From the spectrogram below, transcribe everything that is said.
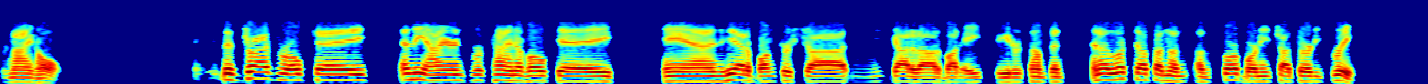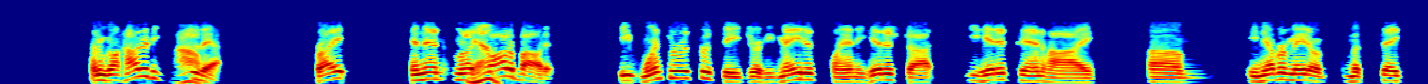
for nine holes. The drives were okay, and the irons were kind of okay, and he had a bunker shot, and he got it out about eight feet or something. And I looked up on the on the scoreboard, and he shot 33. And I'm going, how did he Wow. do that? Right? And then when Yeah. I thought about it, he went through his procedure, he made his plan, he hit his shot, he hit it pin high. Um, he never made a mistake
